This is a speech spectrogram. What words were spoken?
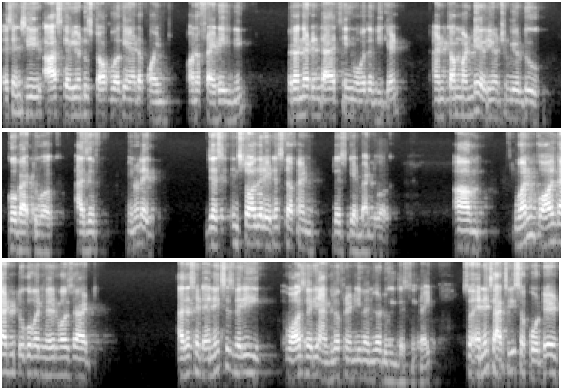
essentially ask everyone to stop working at a point on a Friday evening, run that entire thing over the weekend, and come Monday, everyone should be able to go back to work as if, you know, like just install the latest stuff and just get back to work. Um, one call that we took over here was that, as I said, NX is very was very Angular friendly when we were doing this thing, right? So NX actually supported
